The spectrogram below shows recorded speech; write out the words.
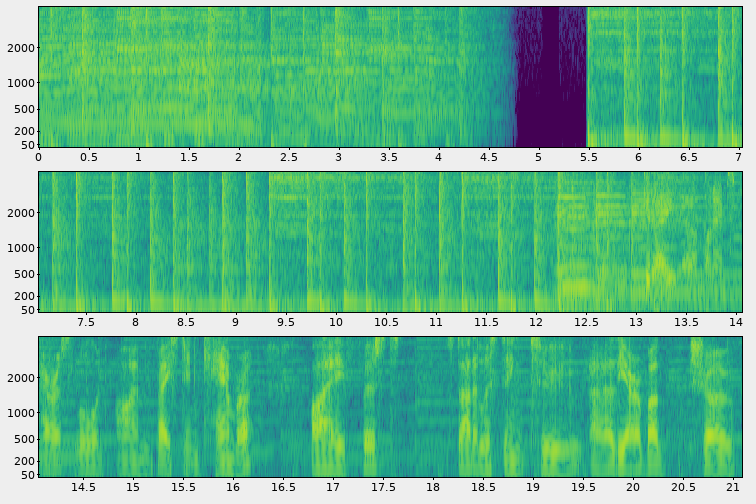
Paris Lord. I'm based in Canberra. I first started listening to uh, the Yarra Bug show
